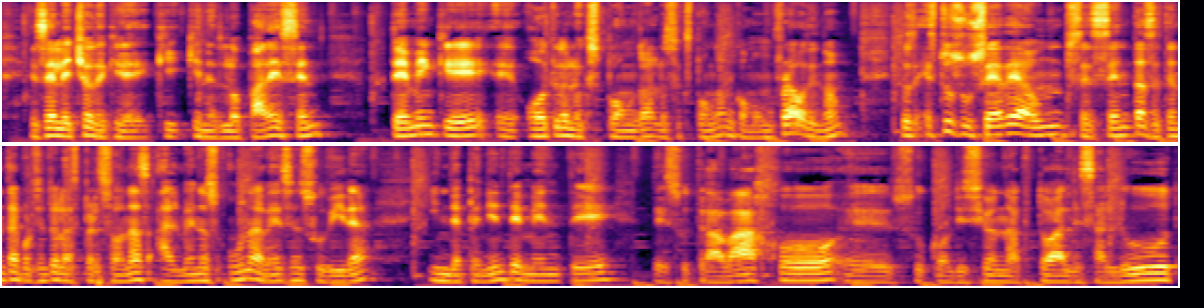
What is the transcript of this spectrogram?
es el hecho de que, que quienes lo padecen temen que eh, otros lo expongan, los expongan como un fraude, ¿no? Entonces, esto sucede a un 60-70% de las personas al menos una vez en su vida, independientemente de su trabajo, eh, su condición actual de salud,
